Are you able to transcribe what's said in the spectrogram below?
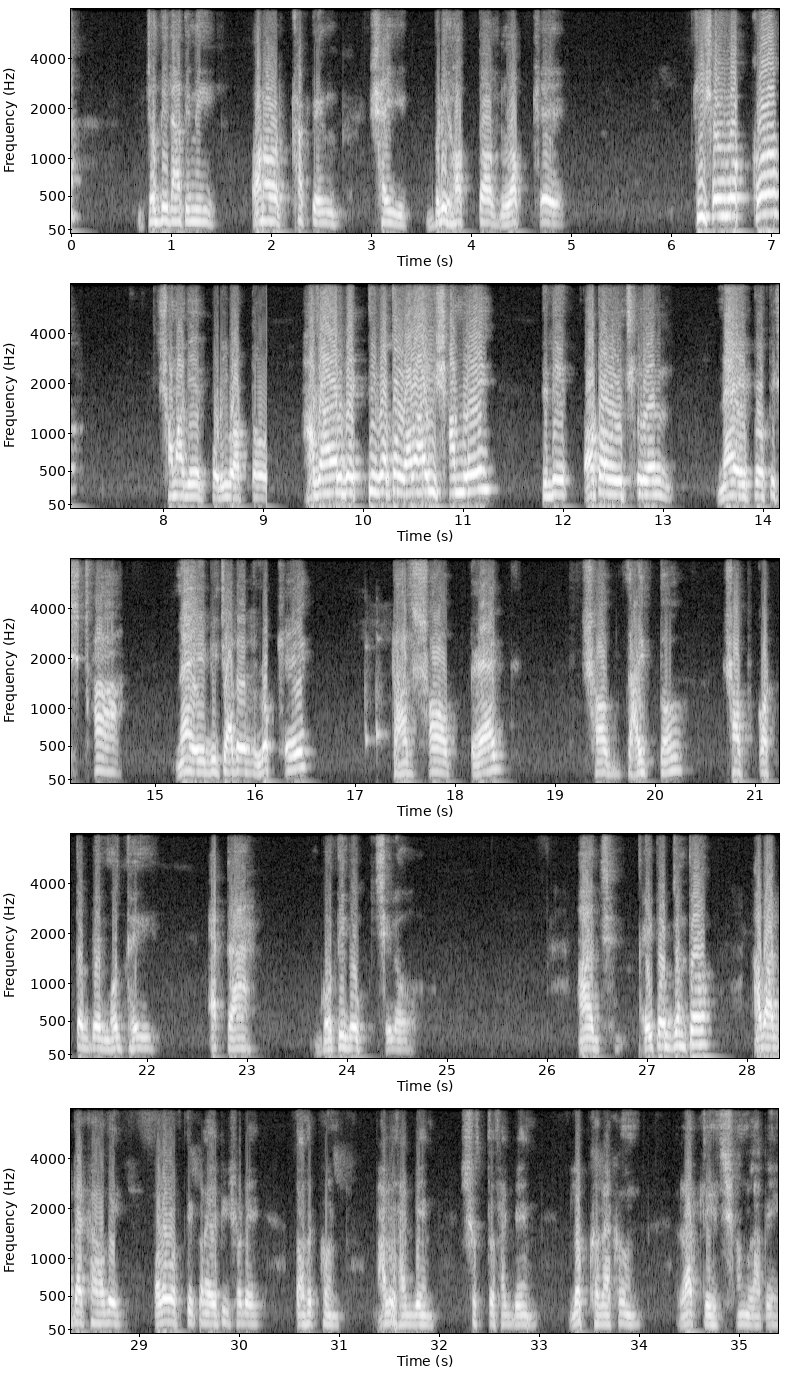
যদি না তিনি অনর থাকতেন সেই বৃহত্তর লক্ষ্যে। কি সেই লক্ষ্য? সমাজের পরিবর্তন। হাজার ব্যক্তিগত লড়াই সামলে তিনি অটল ছিলেন। ন্যায় প্রতিষ্ঠা, ন্যায় বিচারের লক্ষ্যে তার সব ত্যাগ, সব দায়িত্ব, সব কর্তব্যের মধ্যেই একটা গতিমুখ ছিল। আজ এই পর্যন্ত আবার দেখা হবে পরবর্তী কোনো এপিসোডে ততক্ষণ ভালো থাকবেন, সুস্থ থাকবেন, লক্ষ্য রাখুন, রাত্রির সংলাপে।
